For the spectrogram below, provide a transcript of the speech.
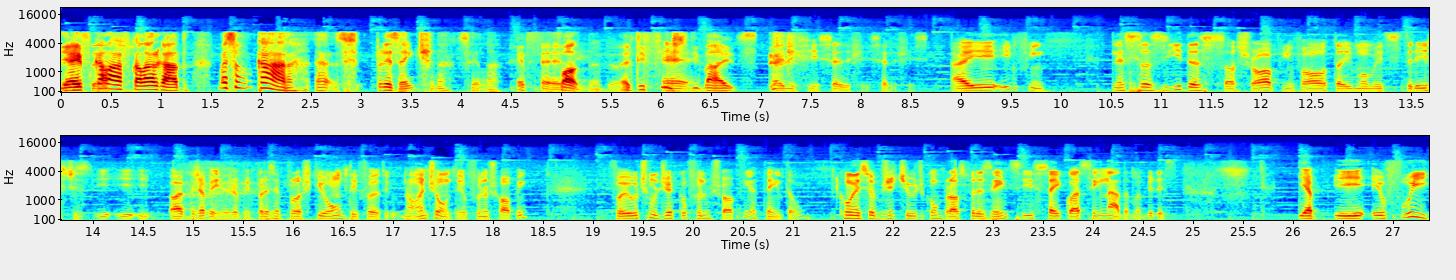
E aí fica lá, fica largado. Mas, cara, é, presente, né? Sei lá. É, é foda, meu. É difícil é, demais. É difícil, é difícil, é difícil. Aí, enfim, nessas idas ao shopping, volta e momentos tristes e, e, e ó, veja bem, veja bem. Por exemplo, acho que ontem foi, não, anteontem eu fui no shopping. Foi o último dia que eu fui no shopping até então, com esse objetivo de comprar os presentes e sair quase sem nada, mas beleza. E, a, e eu fui,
